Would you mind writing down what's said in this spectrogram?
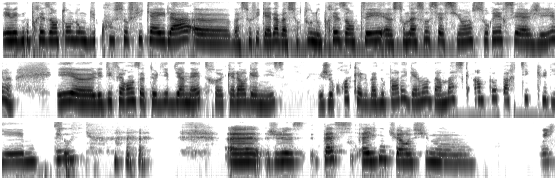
et nous présentons donc du coup Sophie Kaila. Euh, bah, Sophie Kaila va surtout nous présenter euh, son association Sourire c'est agir et euh, les différents ateliers bien-être qu'elle organise. Et je crois qu'elle va nous parler également d'un masque un peu particulier. Sophie. je sais pas si Aline, tu as reçu mon. Oui.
